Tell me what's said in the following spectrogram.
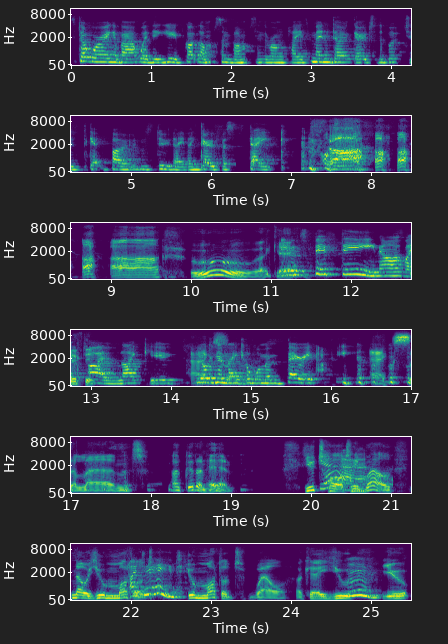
stop worrying about whether you've got lumps and bumps in the wrong place men don't go to the butchers to get bones do they they go for steak Ooh, okay. He was 15. I was like, 15. I like you. Excellent. You're going to make a woman very happy. Excellent. Oh, good on him. You taught yeah. him well. No, you modeled. I did. You modeled well. Okay, you mm. you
